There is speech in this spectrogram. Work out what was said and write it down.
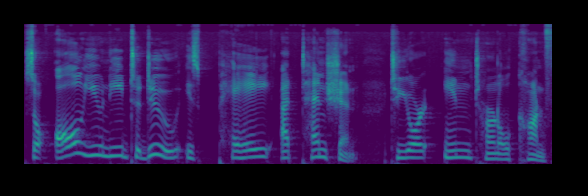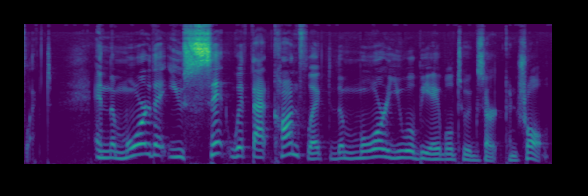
So all you need to do is pay attention to your internal conflict. And the more that you sit with that conflict, the more you will be able to exert control.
